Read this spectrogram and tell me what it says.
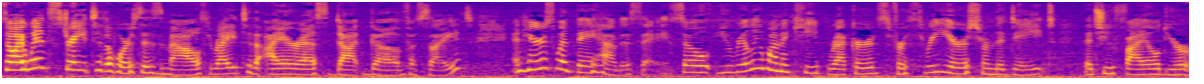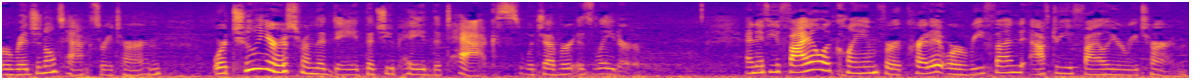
so I went straight to the horse's mouth, right to the IRS.gov site, and here's what they have to say. So, you really want to keep records for three years from the date that you filed your original tax return, or two years from the date that you paid the tax, whichever is later. And if you file a claim for a credit or a refund after you file your return.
